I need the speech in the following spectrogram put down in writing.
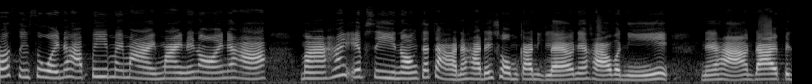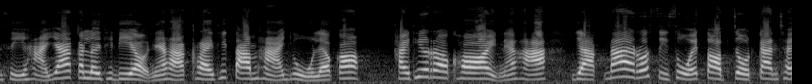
รถสวยๆนะคะ ปีใหม่ๆใหม่น้อยๆนะคะ มาให้ FC น้องจะจ๋านะคะ ได้ชมกันอีกแล้วนะคะ วันนี้นะคะได้เป็นสีหายากกันเลยทีเดียวนะคะ ใครที่ตามหาอยู่แล้วก็ ใครที่รอคอยนะคะ อยากได้รถสีสวยตอบโจทย์การใช้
